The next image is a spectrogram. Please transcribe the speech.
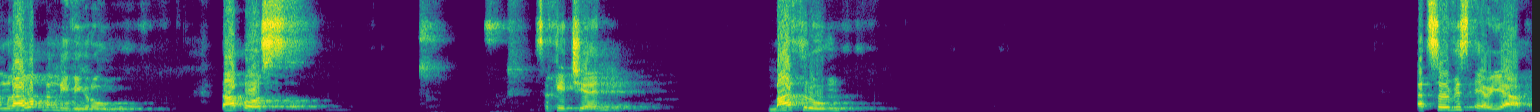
Ang lawak ng living room. Tapos, sa kitchen, bathroom, at service area.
